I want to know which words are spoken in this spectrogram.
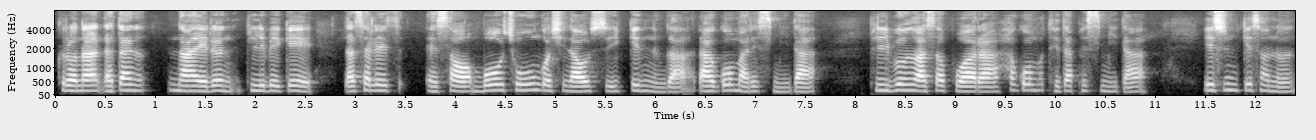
그러나 나다나엘은 빌립에게 나사렛에서 뭐 좋은 것이 나올 수 있겠는가 라고 말했습니다. 빌립은 와서 보아라 하고 대답했습니다. 예수님께서는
